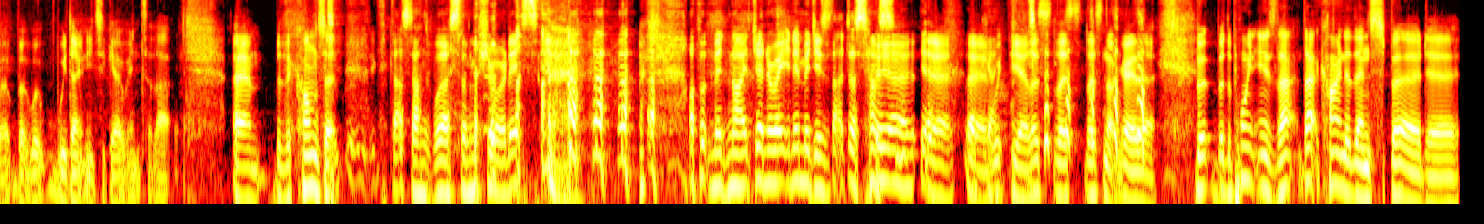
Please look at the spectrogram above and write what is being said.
uh, but we, we don't need to go into that. Um, but the concept, That sounds worse than I'm sure it is. I put midnight generating images. That just sounds. yeah, yeah, yeah, Okay. we- yeah. Let's let's let's not go there. But but the point is that that kind of then spurred a,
